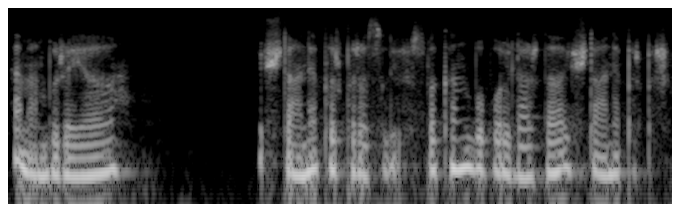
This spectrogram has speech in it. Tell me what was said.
Hemen buraya 3 tane pırpır asılıyoruz. Bakın bu boylarda 3 tane pırpır.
